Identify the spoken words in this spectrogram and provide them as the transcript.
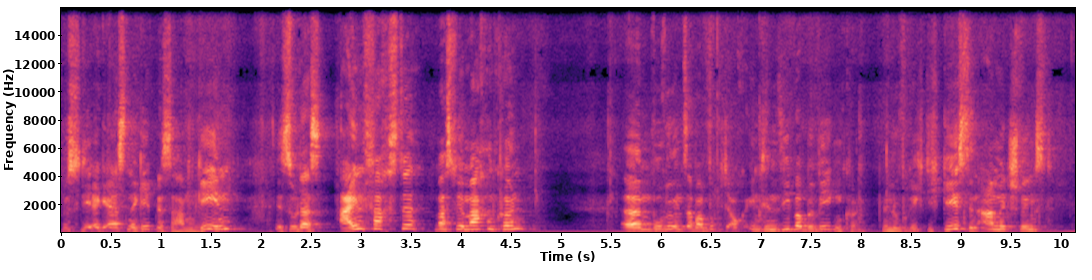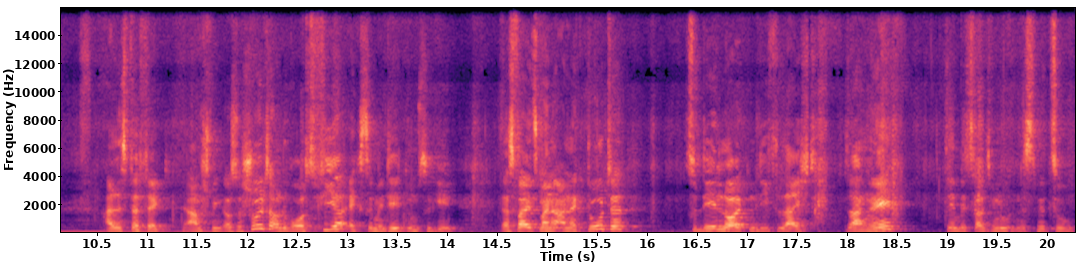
wirst du die ersten Ergebnisse haben. Gehen ist so das Einfachste, was wir machen können, ähm, wo wir uns aber wirklich auch intensiver bewegen können. Wenn du richtig gehst, den Arm mitschwingst, alles perfekt. Der Arm schwingt aus der Schulter und du brauchst vier Extremitäten, um zu gehen. Das war jetzt meine Anekdote zu den Leuten, die vielleicht sagen, nee, 10 bis 20 Minuten ist mir zu,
